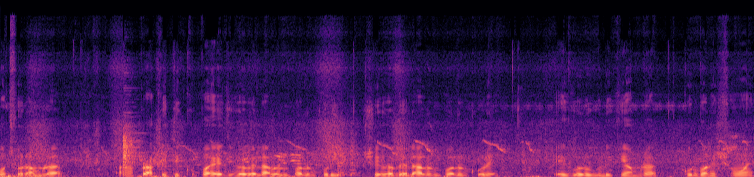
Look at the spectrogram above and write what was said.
বছর আমরা প্রাকৃতিক উপায়ে যেভাবে লালন পালন করি, সেভাবে লালন পালন করে এই গরুগুলিকে আমরা কুরবানির সময়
